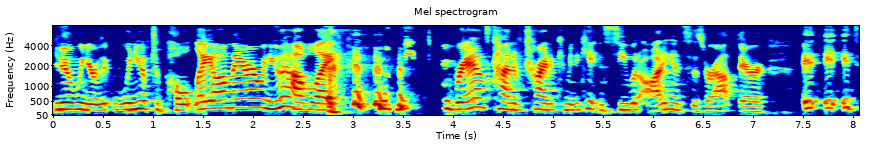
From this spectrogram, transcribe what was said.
You know, when you're when you have Chipotle on there, when you have like brands kind of trying to communicate and see what audiences are out there. It, it, it's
